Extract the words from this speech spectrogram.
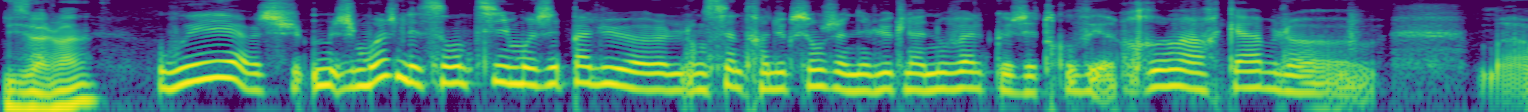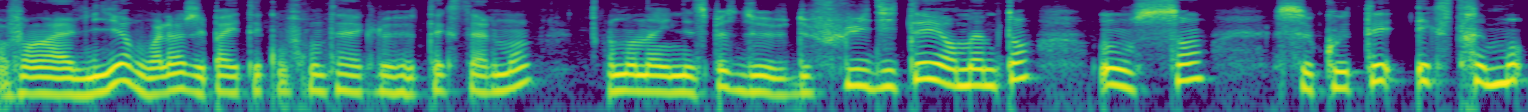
Lisa oui, moi je l'ai senti. Moi j'ai pas lu euh, l'ancienne traduction, je n'ai lu que la nouvelle que j'ai trouvée remarquable, euh, enfin à lire. Voilà, j'ai pas été confrontée avec le texte allemand on a une espèce de, fluidité et en même temps on sent ce côté extrêmement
